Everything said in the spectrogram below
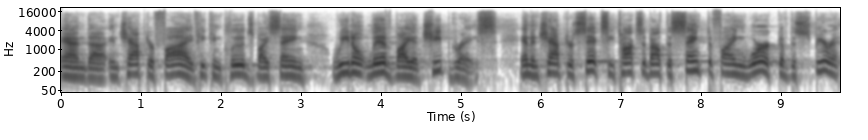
And uh, in chapter 5, he concludes by saying, We don't live by a cheap grace. And in chapter 6, he talks about the sanctifying work of the Spirit.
